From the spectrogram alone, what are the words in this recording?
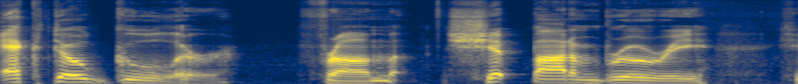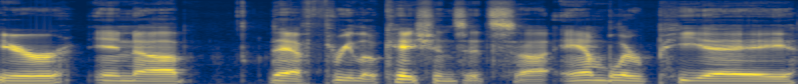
Ecto Gooler from Ship Bottom Brewery here in. Uh, they have three locations. It's uh, Ambler, PA.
